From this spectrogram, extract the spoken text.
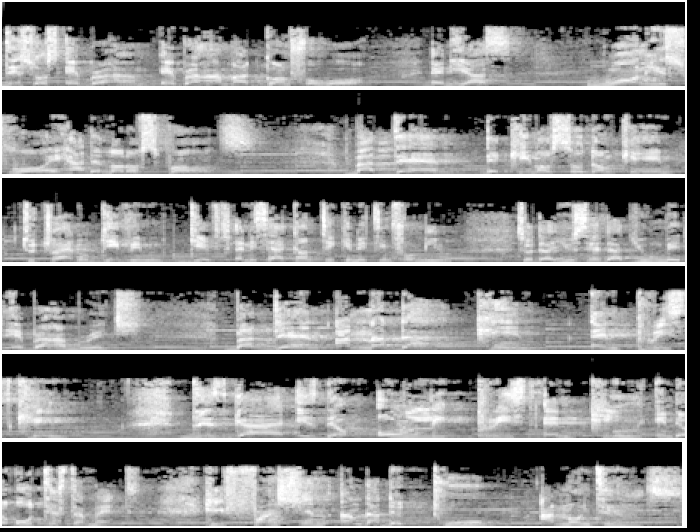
This was Abraham. Abraham had gone for war and he has won his war. He had a lot of spoils. But then the king of Sodom came to try to give him gifts, and he said, I can't take anything from you. So that you say that you made Abraham rich. But then another king and priest came. This guy is the only priest and king in the Old Testament. He functioned under the two anointings.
